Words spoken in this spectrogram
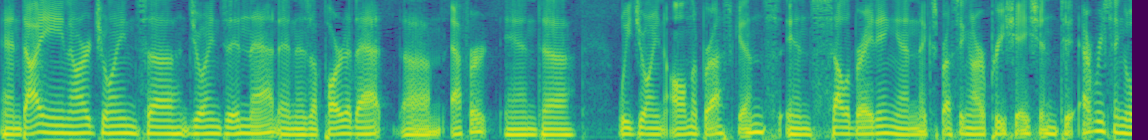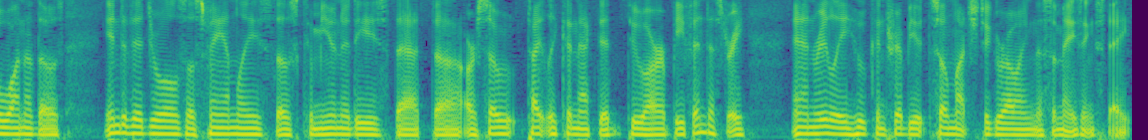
And IANR joins uh, joins in that and is a part of that um, effort. And we join all Nebraskans in celebrating and expressing our appreciation to every single one of those individuals, those families, those communities that uh, are so tightly connected to our beef industry and really who contribute so much to growing this amazing state.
